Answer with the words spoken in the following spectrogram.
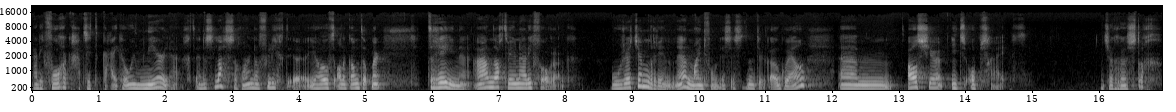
naar die vork gaat zitten kijken, hoe je hem neerlegt. En dat is lastig hoor, dan vliegt eh, je hoofd alle kanten op. Maar trainen, aandacht weer naar die vork. Hoe zet je hem erin? Mindfulness is het natuurlijk ook wel. Ehm, als je iets opschrijft, dat je rustig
